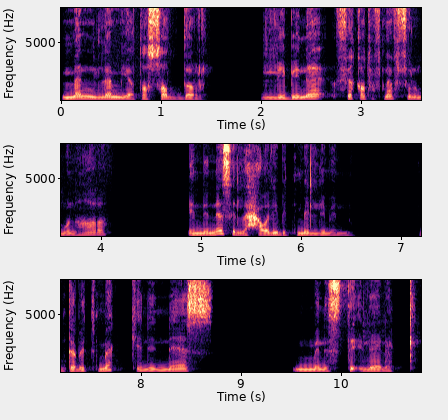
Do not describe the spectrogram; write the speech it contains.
من لم يتصدر لبناء ثقته في نفسه المنهارة إن الناس اللي حواليه بتمل منه. أنت بتمكن الناس من استقلالك.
